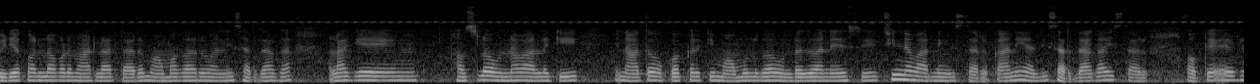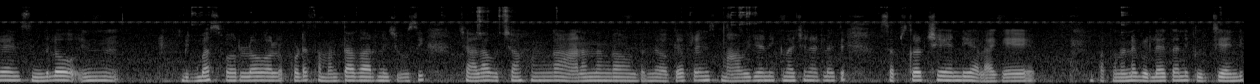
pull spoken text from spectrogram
వీడియో కాల్లో కూడా మాట్లాడతారు. మా అమ్మగారు అని సరదాగా. అలాగే హౌస్లో ఉన్న వాళ్ళకి నాతో ఒక్కొక్కరికి మామూలుగా ఉండదు అనేసి చిన్న వార్నింగ్ ఇస్తారు. కానీ అది సరదాగా ఇస్తారు. ఓకే ఫ్రెండ్స్ ఇందులో బిగ్ బాస్ ఫోర్లో వాళ్ళు కూడా సమంత గారిని చూసి చాలా ఉత్సాహంగా ఆనందంగా ఉంటుంది. ఓకే ఫ్రెండ్స్ మా వీడియో నీకు నచ్చినట్లయితే సబ్స్క్రైబ్ చేయండి. అలాగే పక్కనున్న బెల్ ఐకాన్ని క్లిక్ చేయండి.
